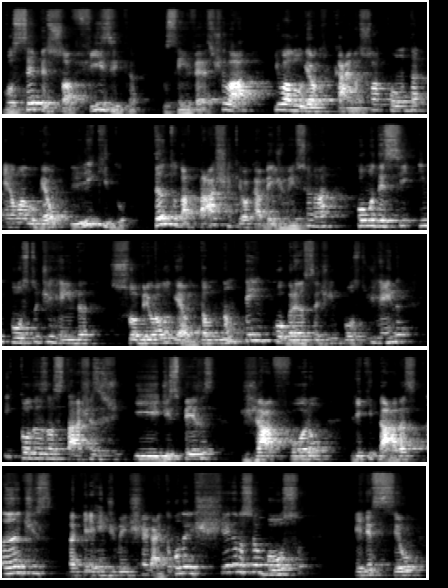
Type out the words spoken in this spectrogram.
você, pessoa física, você investe lá e o aluguel que cai na sua conta é um aluguel líquido tanto da taxa que eu acabei de mencionar, como desse imposto de renda sobre o aluguel. Então, não tem cobrança de imposto de renda e todas as taxas e despesas já foram liquidadas antes daquele rendimento chegar. Então, quando ele chega no seu bolso, ele é seu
